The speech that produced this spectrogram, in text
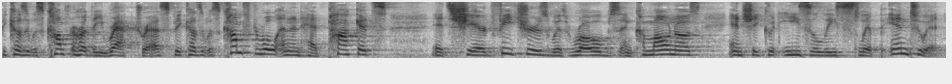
because it was comfortable, or the wrap dress, because it was comfortable and it had pockets. It shared features with robes and kimonos, and she could easily slip into it.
